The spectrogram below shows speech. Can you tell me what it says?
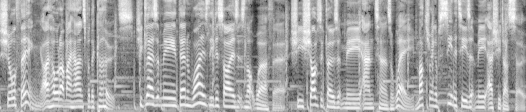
Sure thing. I hold up my hands for the clothes. She glares at me, then wisely decides it's not worth it. She shoves the clothes at me and turns away, muttering obscenities at me as she does so.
